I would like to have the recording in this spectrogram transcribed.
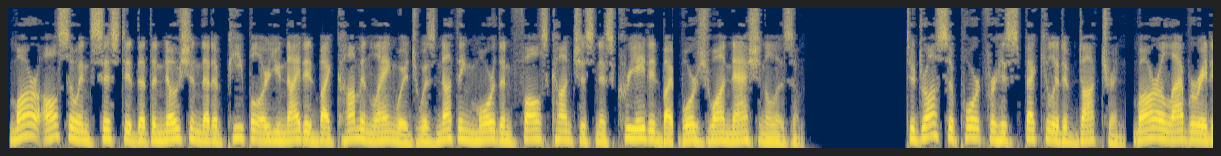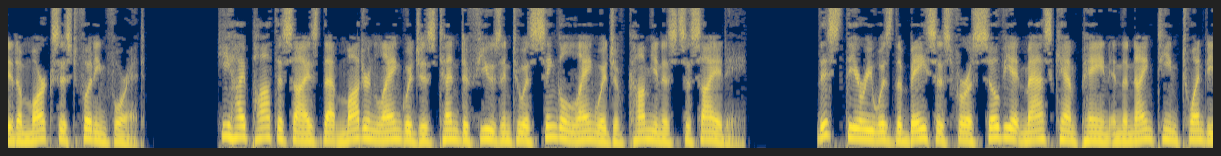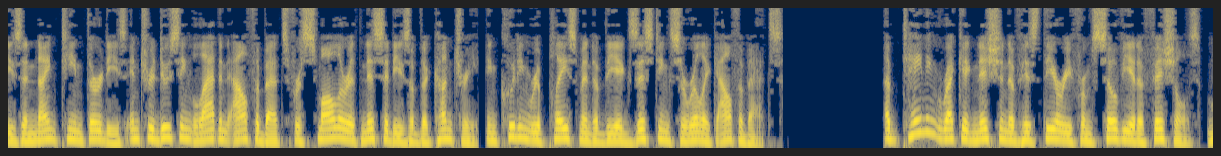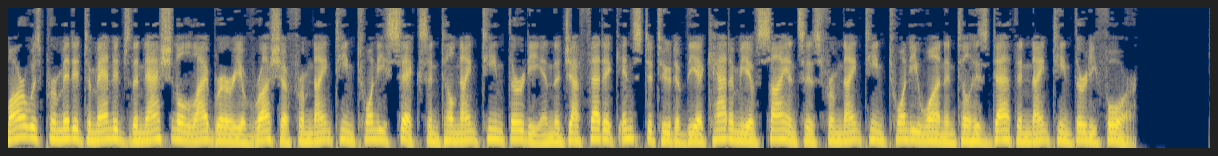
Marr also insisted that the notion that a people are united by common language was nothing more than false consciousness created by bourgeois nationalism. To draw support for his speculative doctrine, Marr elaborated a Marxist footing for it. He hypothesized that modern languages tend to fuse into a single language of communist society. This theory was the basis for a Soviet mass campaign in the 1920s and 1930s introducing Latin alphabets for smaller ethnicities of the country, including replacement of the existing Cyrillic alphabets. Obtaining recognition of his theory from Soviet officials, Marr was permitted to manage the National Library of Russia from 1926 until 1930 and the Japhetic Institute of the Academy of Sciences from 1921 until his death in 1934.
